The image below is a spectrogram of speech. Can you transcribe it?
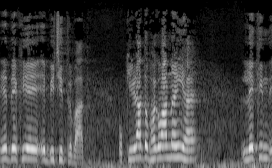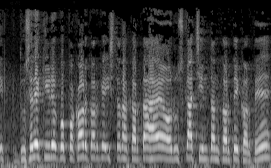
ये देखिए ये विचित्र बात। वो कीड़ा तो भगवान नहीं है लेकिन एक दूसरे कीड़े को पकड़ करके इस तरह करता है और उसका चिंतन करते करते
